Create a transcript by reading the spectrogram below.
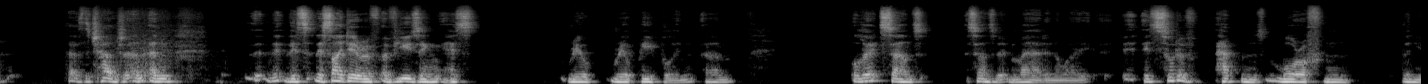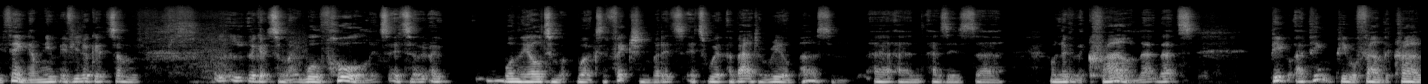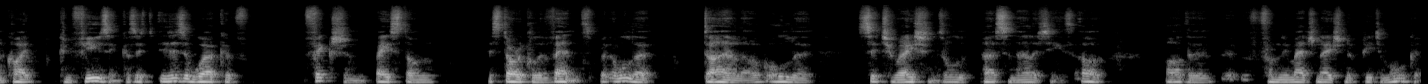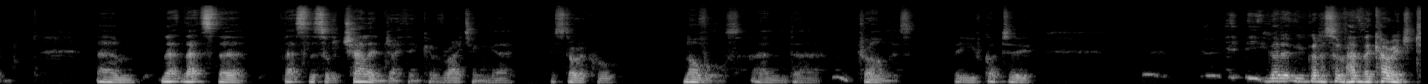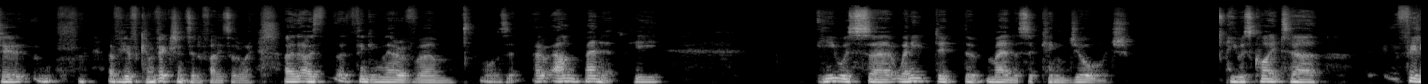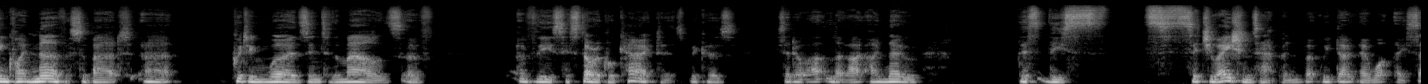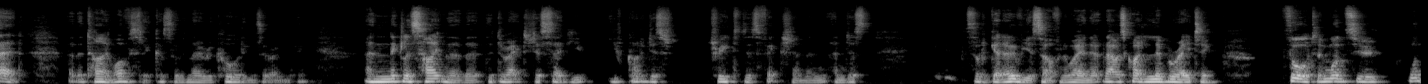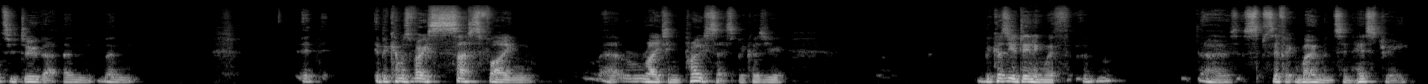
that was the challenge, and, and this this idea of, of using his real real people in um, although it sounds sounds a bit mad in a way. It, it, sort of happens more often than you think. I mean, if you look at some, look at something like Wolf Hall, it's it's a, a, one of the ultimate works of fiction, but it's it's about a real person, uh, and as is, uh, mean, look at the Crown. That that's people. I think people found the Crown quite confusing because it, it is a work of fiction based on historical events, but all the dialogue, all the situations, all the personalities are are the from the imagination of Peter Morgan. Um, that that's the that's the sort of challenge I think of writing uh, historical novels and uh, dramas that you've got to you got to you've got to sort of have the courage to have your convictions in a funny sort of way. I, I was thinking there of um, what was it? Oh, Alan Bennett. He he was uh, when he did the Madness of King George. He was quite uh, feeling quite nervous about uh, putting words into the mouths of of these historical characters because he said, "Oh, look, I, I know this these situations happened, but we don't know what they said at the time, obviously, because there was no recordings or anything." And Nicholas Hytner, the, the director, just said, "You you've got to just treat it as fiction and, and just sort of get over yourself in a way." And that was quite a liberating thought. And once you once you do that, then then it it becomes a very satisfying uh, writing process because you because you're dealing with uh, specific moments in history,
